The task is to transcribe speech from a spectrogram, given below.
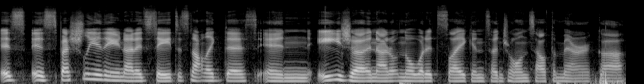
it's especially in the United States, it's not like this in Asia, and I don't know what it's like in Central and South America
